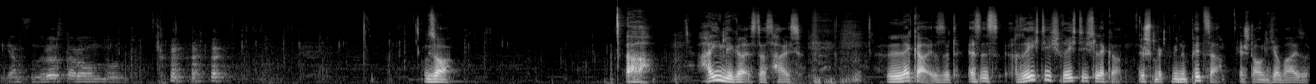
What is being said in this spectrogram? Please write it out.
die ganzen Röstaromen und So. Ah, heiliger ist das heiß. Lecker ist es. Es ist richtig, richtig lecker. Es schmeckt wie eine Pizza, erstaunlicherweise.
